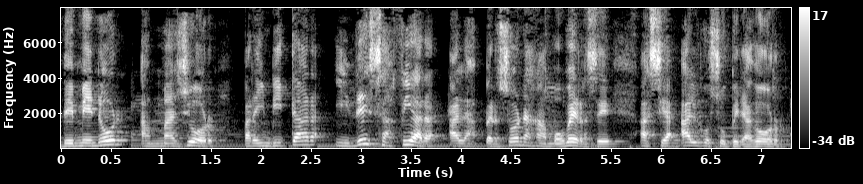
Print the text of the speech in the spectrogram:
de menor a mayor para invitar y desafiar a las personas a moverse hacia algo superador.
